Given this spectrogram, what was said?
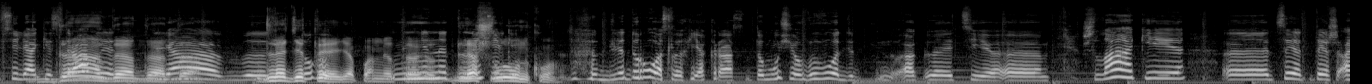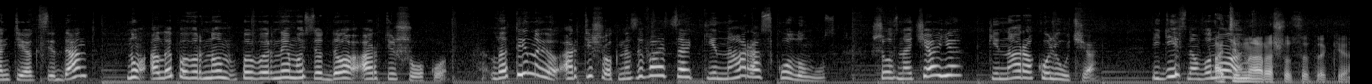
всілякі Да, страви да, да, для, е, Для того- дітей, я пам'ятаю, для не тільки. шлунку. для дорослих якраз, тому що виводять ці е, шлаки, е, це теж антиоксидант. Ну, але повернем, повернемося до артішоку. Латиною артішок називається кінара сколомус, що означає кінара колюча. І дійсно воно. А тінара, що це таке?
